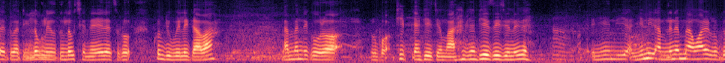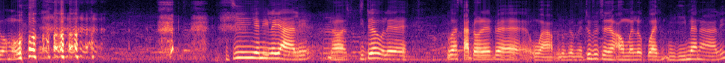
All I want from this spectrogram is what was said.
တဲ့သူကဒီလုတ်လေးကိုသူလုတ်ချင်တယ်တဲ့ဆိုတော့ခွင့်ပြုပေးလိုက်တာပါ။လမ်းမနစ်ကိုတော့ဟိုပေါ့ဖြည့်ပြန်ဖြည့်ခြင်းပါပြန်ဖြည့်စေခြင်းလေးတယ်အာ။အရင်ကြီးကအရင်ကြီးအမနည်းနည်းမှန်သွားတယ်လို့ပြောမှာပေါ့။အကြီးရင်းနှီးလိုက်ရတာလေနော်ဒီတွဲကိုလည်းသူကစာတော်တဲ့အတွက်ဟိုဟာဘယ်လိုပြောမလဲတူတူချွန်ချွန်အောင်မယ်လို့ကိုကရီးမှန်းတာလေ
